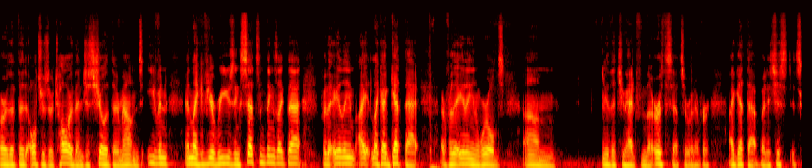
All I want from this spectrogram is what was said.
or that the ultras are taller than just show that they're mountains. Even and like if you're reusing sets and things like that for the alien i like i get that. Or for the alien worlds um that you had from the earth sets or whatever i get that. But it's just it's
